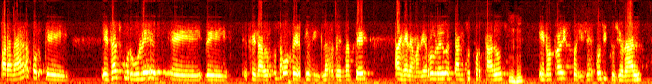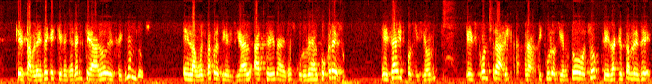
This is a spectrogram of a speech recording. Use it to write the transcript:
para nada, porque esas curules eh, de senador Gustavo Petro y la representante Ángela María Robledo están soportados en otra disposición constitucional que establece que quienes hayan quedado de segundos en la vuelta presidencial acceden a esas curules al Congreso. Esa disposición es contraria al artículo 108, que es la que establece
